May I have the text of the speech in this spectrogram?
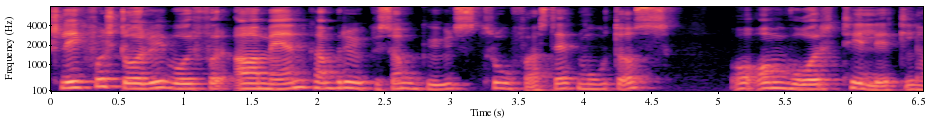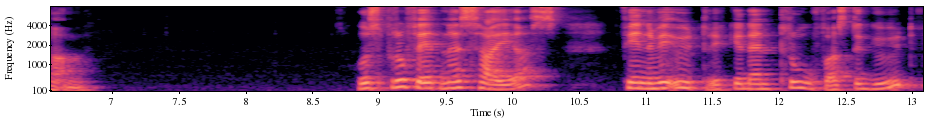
Slik forstår vi hvorfor amen kan brukes om Guds trofasthet mot oss og om vår tillit til ham. Hos profeten Esaias finner vi uttrykket Den trofaste Gud,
